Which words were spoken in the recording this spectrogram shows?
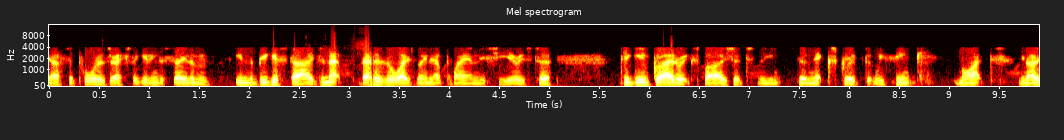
our supporters are actually getting to see them in the bigger stage, and that that has always been our plan this year is to to give greater exposure to the the next group that we think might you know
